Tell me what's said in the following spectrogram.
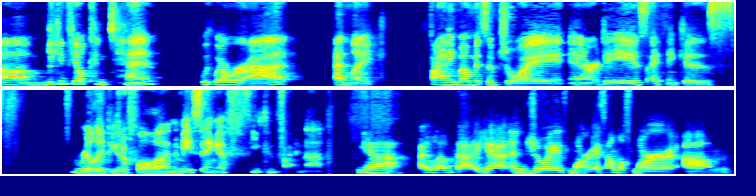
Um, we can feel content with where we're at and like finding moments of joy in our days i think is really beautiful and amazing if you can find that. Yeah i love that. Yeah and joy is more it's almost more um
